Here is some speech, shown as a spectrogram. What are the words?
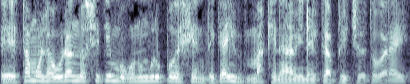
eh, estamos laburando hace tiempo con un grupo de gente, que hay más que nada viene el capricho de tocar ahí.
